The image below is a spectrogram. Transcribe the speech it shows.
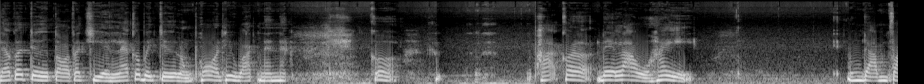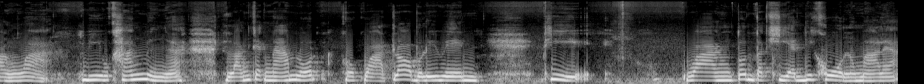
แล้วก็เจอตอตะเคียนแล้วก็ไปเจอหลวงพ่อที่วัดนั้นนะก็พระก็ได้เล่าให้ลุงดำฟังว่ามีครั้งหนึ่งอะหลังจากน้ำลดก็กวาดรอบบริเวณที่ วางต้นตะเคียนที่โค่นลงมาแล้ว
